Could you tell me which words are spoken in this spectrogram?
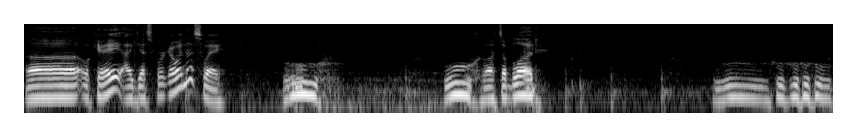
Uh, okay, I guess we're going this way. Ooh. Ooh, lots of blood. Ooh.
